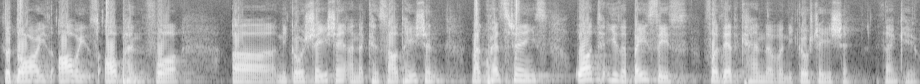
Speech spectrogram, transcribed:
the door is always open for uh, negotiation and consultation. My question is, what is the basis for that kind of negotiation? Thank you.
